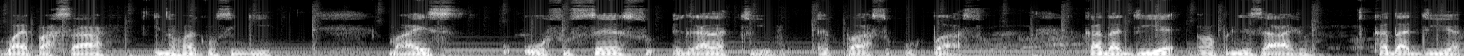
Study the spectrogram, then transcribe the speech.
vai passar e não vai conseguir. Mas o sucesso é gradativo, é passo por passo. Cada dia é uma aprendizagem, cada dia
